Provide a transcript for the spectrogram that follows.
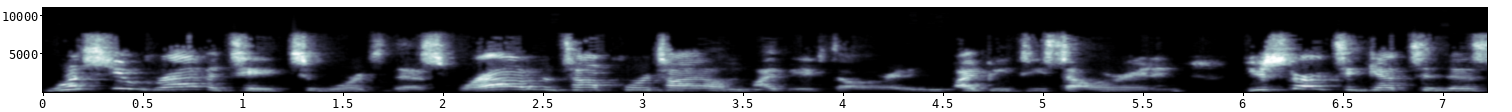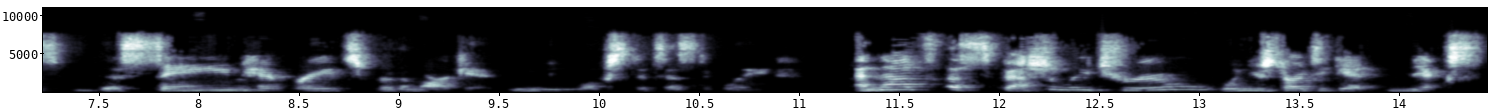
Once you gravitate towards this, we're out of the top quartile and it might be accelerating, it might be decelerating. You start to get to this, the same hit rates for the market when you look statistically. And that's especially true when you start to get mixed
